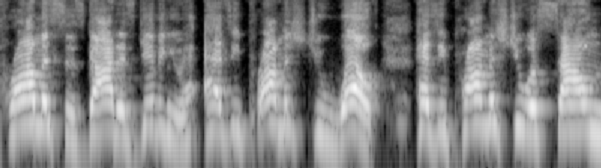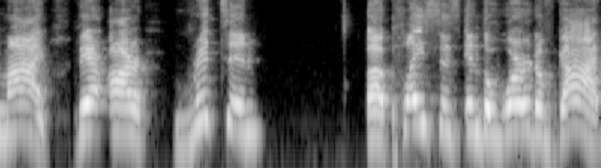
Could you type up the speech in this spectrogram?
promises God has given you. Has He promised you wealth? Has He promised you a sound mind? There are written uh, places in the word of God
